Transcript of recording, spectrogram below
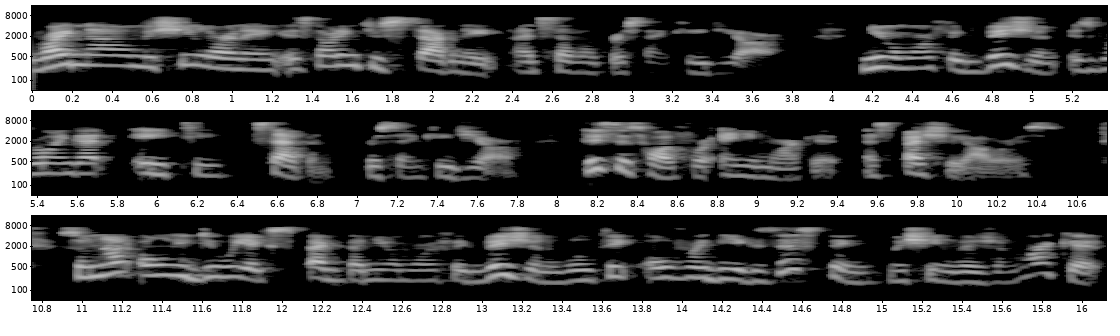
Right now, machine learning is starting to stagnate at 7% CAGR. Neuromorphic vision is growing at 87% CAGR. This is hot for any market, especially ours. So not only do we expect that neuromorphic vision will take over the existing machine vision market,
